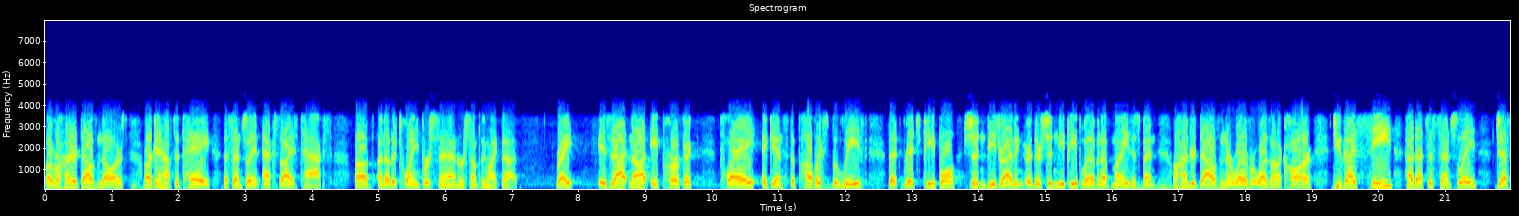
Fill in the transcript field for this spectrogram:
over a $100,000 are going to have to pay essentially an excise tax of another 20% or something like that. Right? Is that not a perfect play against the public's belief that rich people shouldn't be driving or there shouldn't be people that have enough money to spend a hundred thousand or whatever it was on a car do you guys see how that's essentially just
